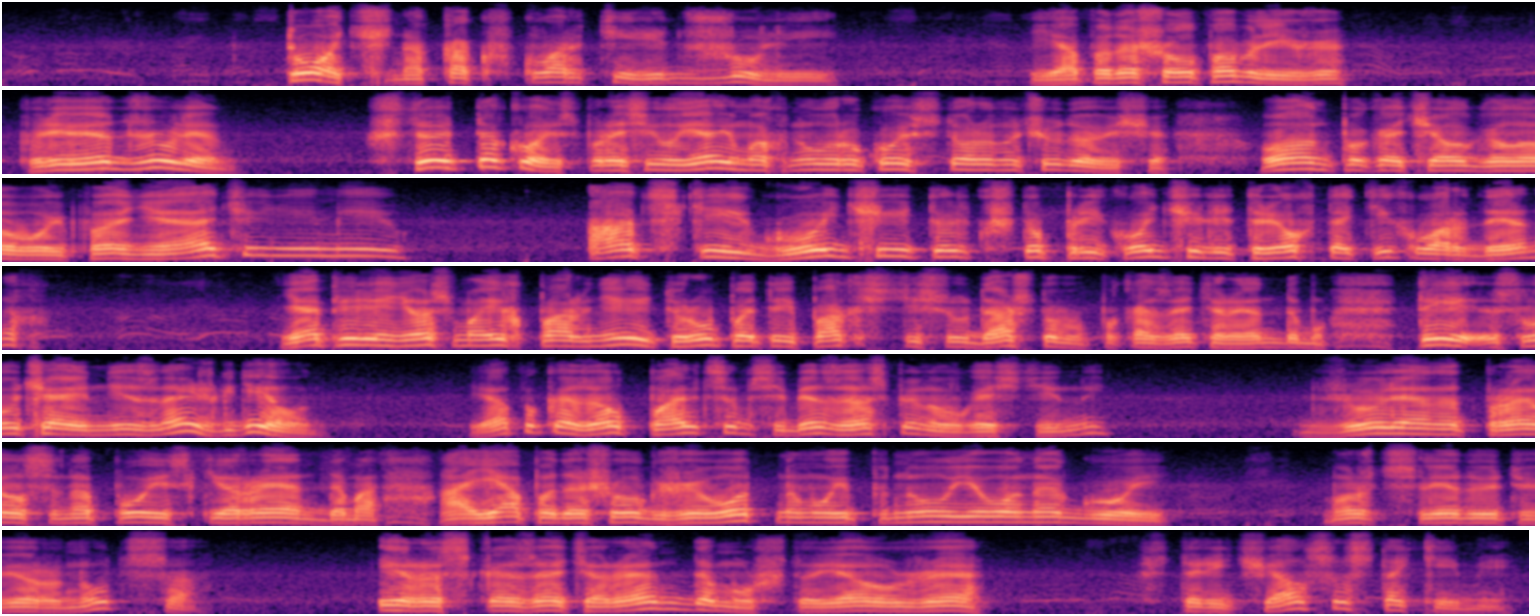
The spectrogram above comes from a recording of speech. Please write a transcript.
Точно как в квартире Джулии. Я подошел поближе. «Привет, Джулиан!» «Что это такое?» — спросил я и махнул рукой в сторону чудовища. Он покачал головой. «Понятия не имею. Адские гончие только что прикончили трех таких в Орденах. Я перенес моих парней и труп этой пакости сюда, чтобы показать Рэндому. Ты, случайно, не знаешь, где он?» Я показал пальцем себе за спину в гостиной. Джулиан отправился на поиски Рэндома, а я подошел к животному и пнул его ногой. Может, следует вернуться и рассказать Рэндому, что я уже встречался с такими?»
